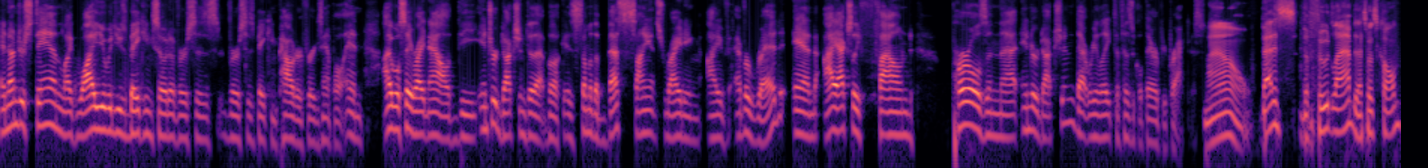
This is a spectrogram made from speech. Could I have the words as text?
and understand like why you would use baking soda versus versus baking powder for example. And i will say right now the introduction to that book is some of the best science writing i've ever read. And i actually found pearls in that introduction that relate to physical therapy practice. Wow. That is the food lab that's what it's called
